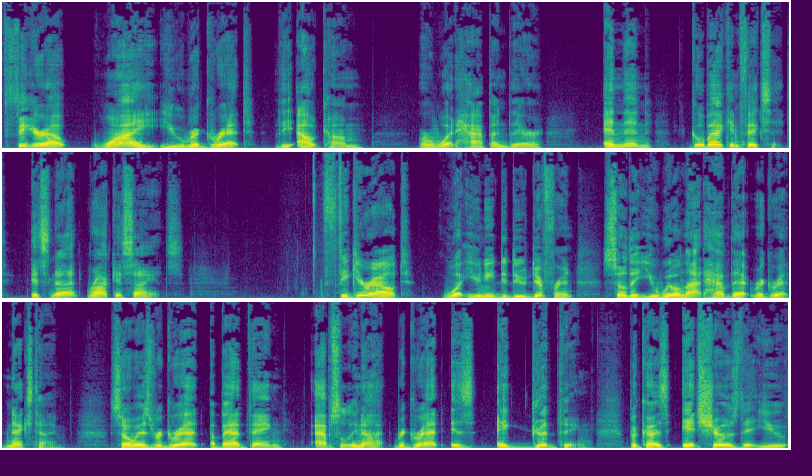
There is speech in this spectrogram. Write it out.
figure out why you regret the outcome or what happened there, and then go back and fix it. It's not rocket science. Figure out what you need to do different so that you will not have that regret next time. So, is regret a bad thing? Absolutely not. Regret is a good thing because it shows that you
